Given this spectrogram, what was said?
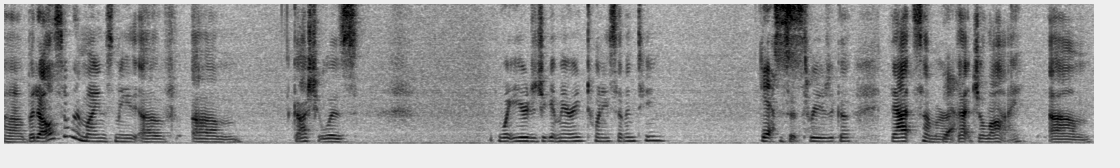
Uh, but it also reminds me of, um, gosh, it was, what year did you get married? 2017? Yes. was it three years ago? That summer, Yeah. that July, um,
